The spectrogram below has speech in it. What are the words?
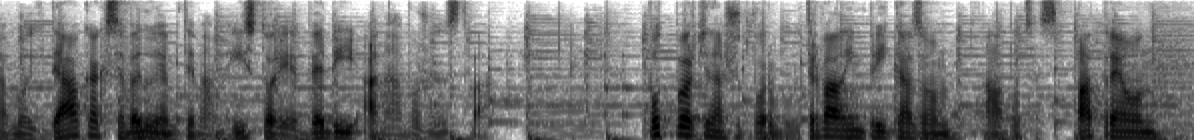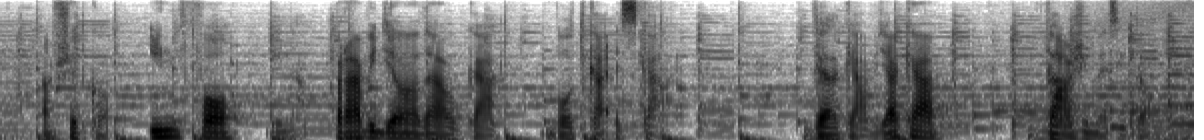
a v mojich dávkach sa venujem témam histórie vedy a náboženstva. Podporte našu tvorbu trvalým príkazom alebo cez Patreon a všetko info je na pravidelnadavka.sk. Veľká vďaka, vážime si to.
